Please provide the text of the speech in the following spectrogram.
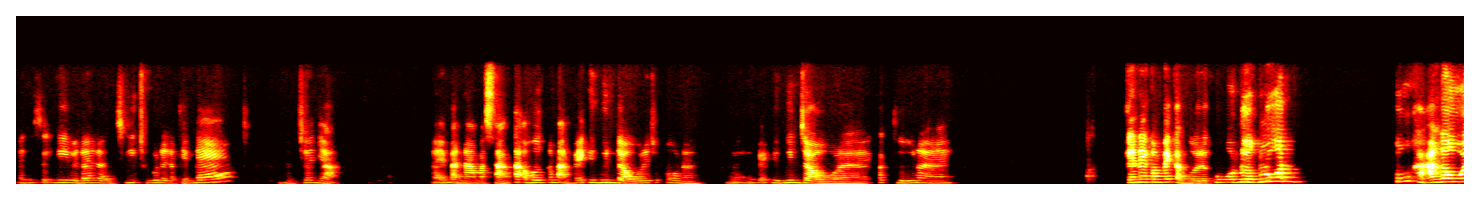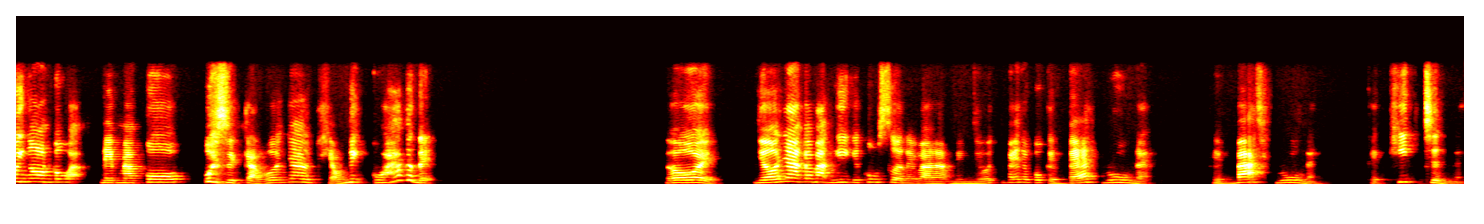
anh sẽ ghi vào đây là ghi chú đây là cái bé. Được chưa nhỉ? Đấy bạn nào mà sáng tạo hơn các bạn vẽ cái window đây cho cô này. Đấy, vẽ cái window này các thứ này. Cái này con vẽ cả người được không có được luôn. Cũng khá going ngon cô ạ. Đẹp mà cô. Ôi dịch cảm ơn nha. Khéo nịnh quá thật đấy. Rồi nhớ nha các bạn ghi cái khung sườn này vào là mình nhớ vẽ cho cô cái bathroom này. Cái bathroom này cái kitchen này,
